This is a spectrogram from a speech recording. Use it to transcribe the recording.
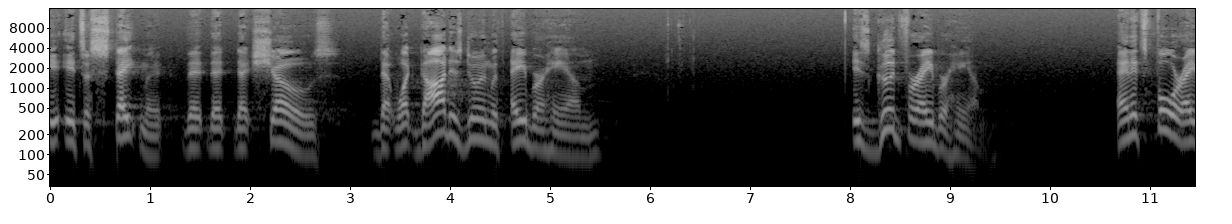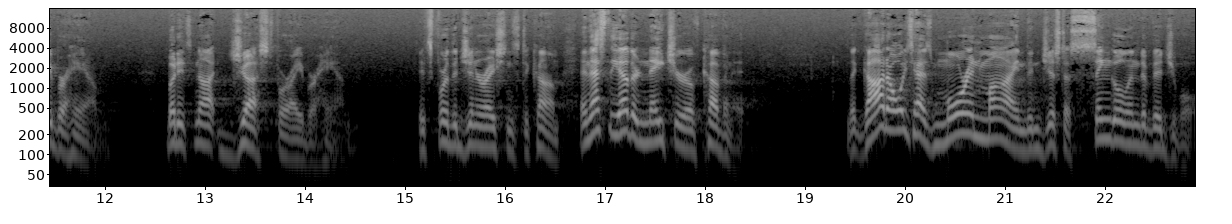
it's a statement that, that, that shows that what God is doing with Abraham is good for Abraham. And it's for Abraham. But it's not just for Abraham, it's for the generations to come. And that's the other nature of covenant that God always has more in mind than just a single individual.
